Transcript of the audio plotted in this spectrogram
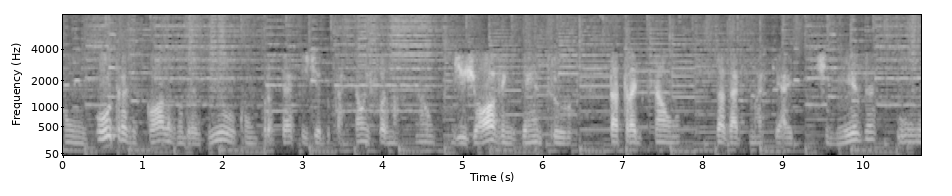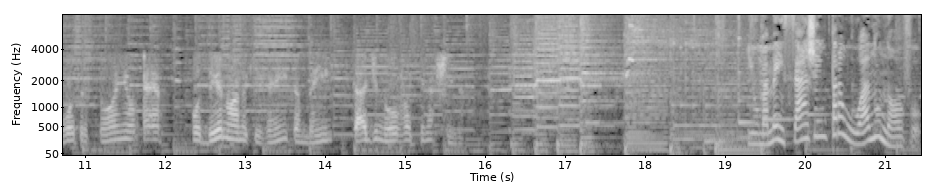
com outras escolas no Brasil, com processos de educação e formação de jovens dentro da tradição das artes marciais chinesas. Um outro sonho é poder no ano que vem também estar de novo aqui na China. E uma mensagem para o ano novo.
